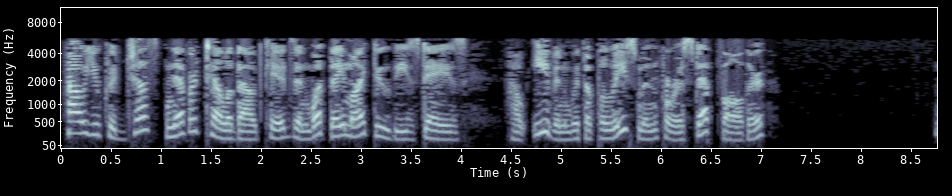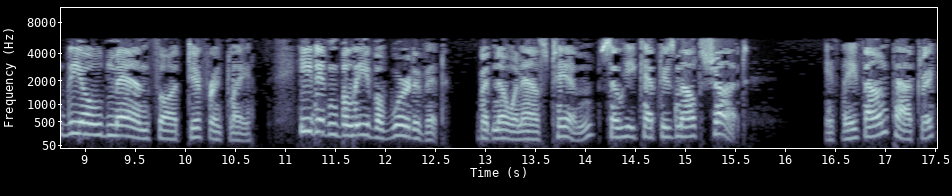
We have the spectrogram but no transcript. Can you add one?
how you could just never tell about kids and what they might do these days, how even with a policeman for a stepfather. The old man thought differently. He didn't believe a word of it, but no one asked him, so he kept his mouth shut. If they found Patrick,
